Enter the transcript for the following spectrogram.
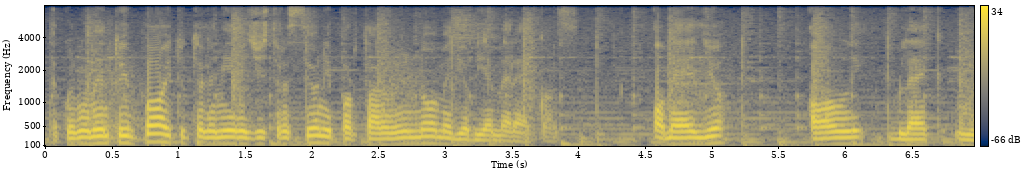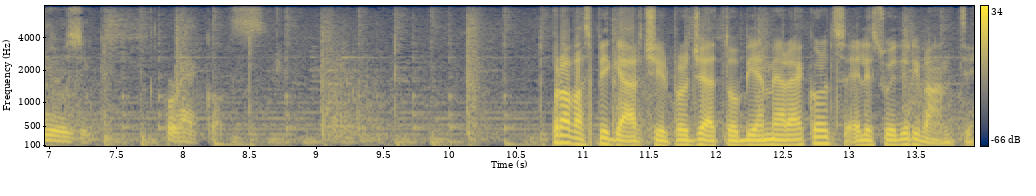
Da quel momento in poi tutte le mie registrazioni portarono il nome di OBM Records, o meglio, Only Black Music Records. Prova a spiegarci il progetto OBM Records e le sue derivanti.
